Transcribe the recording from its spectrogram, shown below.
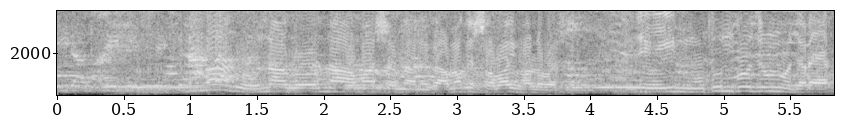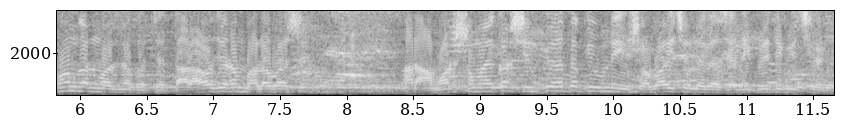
এই রাজ্যে এই দেশে না গো না গো না আমার সঙ্গে আমাকে সবাই ভালোবাসে। যে এই নতুন প্রজন্ম যারা এখন গান বাজনা করছে তারাও যেরকম ভালোবাসে। আর আমার সময়কার শিল্পীরা তো কেউ নেই সবাই চলে গেছেন এই পৃথিবী ছেড়ে।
